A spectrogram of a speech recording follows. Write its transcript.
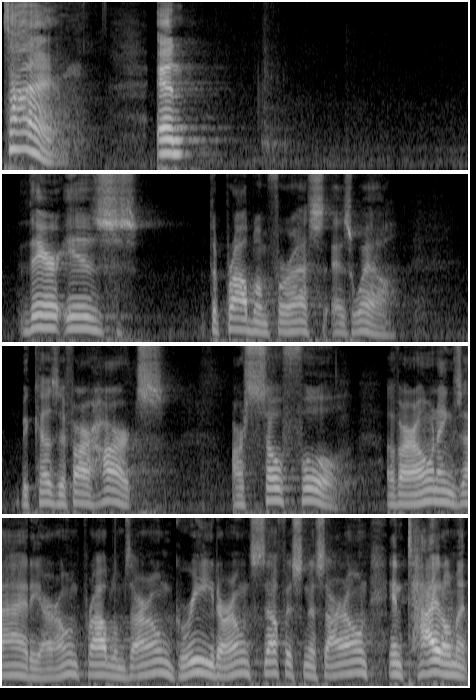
time. And there is the problem for us as well. Because if our hearts are so full of our own anxiety, our own problems, our own greed, our own selfishness, our own entitlement.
